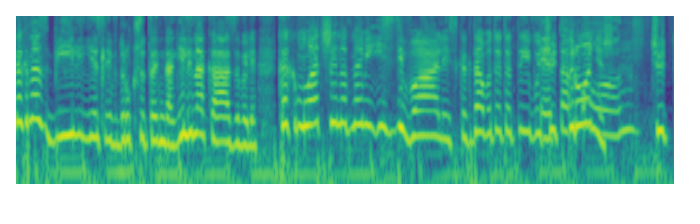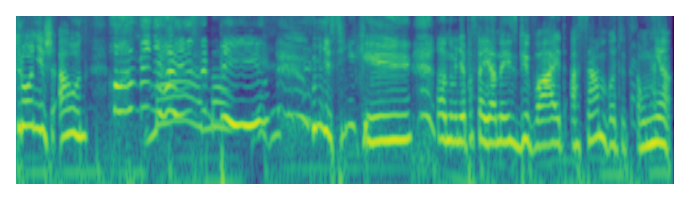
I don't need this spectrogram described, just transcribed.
как нас били, если вдруг что-то не так, или наказывали, как младшие над нами издевались, когда вот это ты его чуть Это тронешь, он. чуть тронешь, а он, он меня избил, у меня синяки, он меня постоянно избивает, а сам вот это, у меня,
